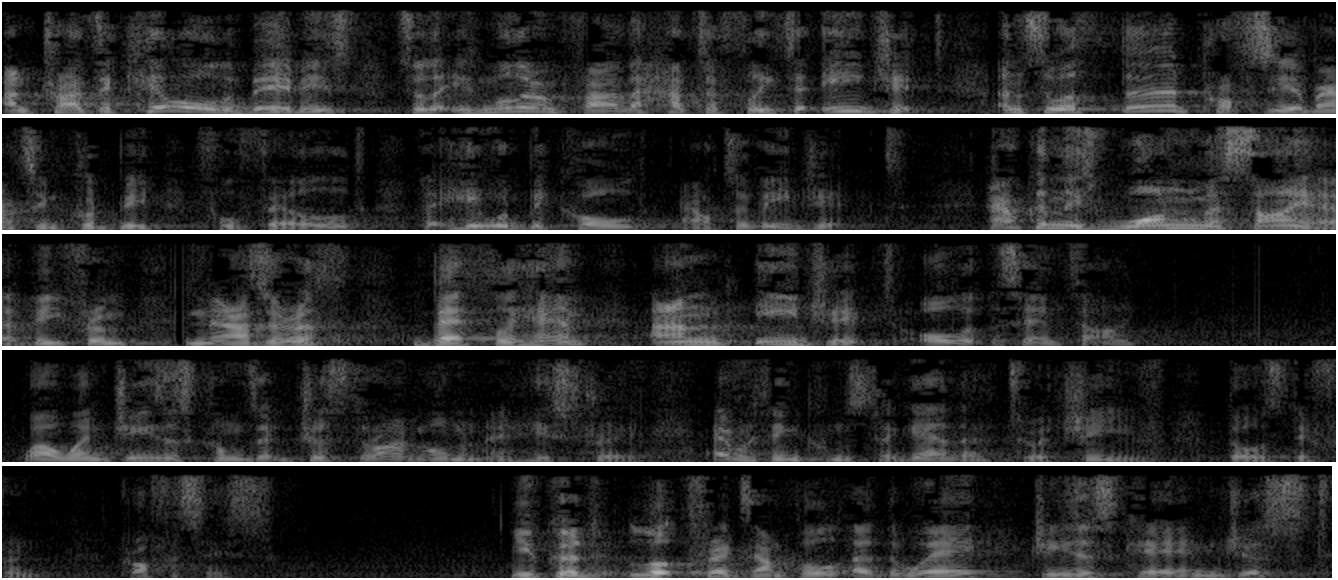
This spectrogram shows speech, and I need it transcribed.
and, tried to kill all the babies so that his mother and father had to flee to Egypt. And so a third prophecy about him could be fulfilled, that he would be called out of Egypt. How can this one Messiah be from Nazareth, Bethlehem, and Egypt all at the same time? Well, when Jesus comes at just the right moment in history, everything comes together to achieve those different prophecies. You could look, for example, at the way Jesus came just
